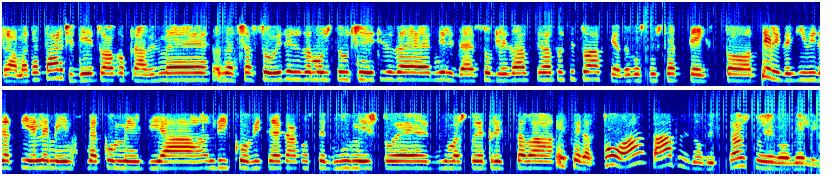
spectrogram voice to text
драмата Тарчи, ние тоа го правиме на часовите за да можете учениците да нели да ја согледаат целата ситуација, да го слушнат текстот, нели да ги видат тие елементи на комедија, ликовите како се глуми, што е глума, што е представа. Е сега тоа, таа придобивка што е во нели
